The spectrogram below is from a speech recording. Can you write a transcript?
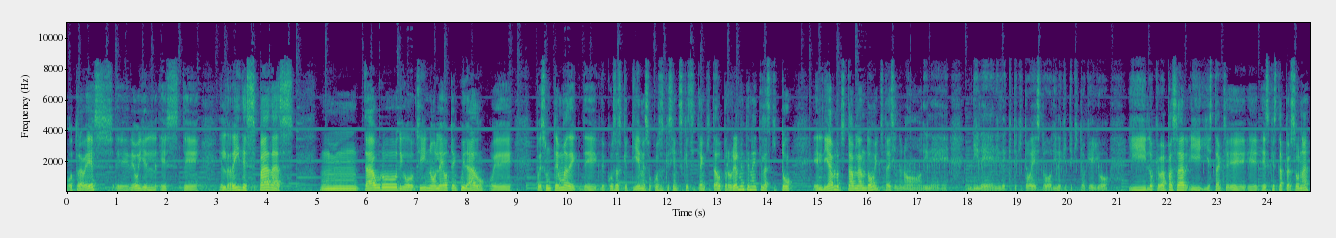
Otra vez, de hoy, el, este, el rey de espadas. Mm, Tauro, digo, sí, no, Leo, ten cuidado. Pues un tema de, cosas que tienes o cosas que sientes que se te han quitado, pero realmente nadie te las quitó. El diablo te está hablando y te está diciendo, no, dile, dile, dile que te quitó esto, dile que te quitó aquello. Y lo que va a pasar y, está, eh, eh, es que esta persona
